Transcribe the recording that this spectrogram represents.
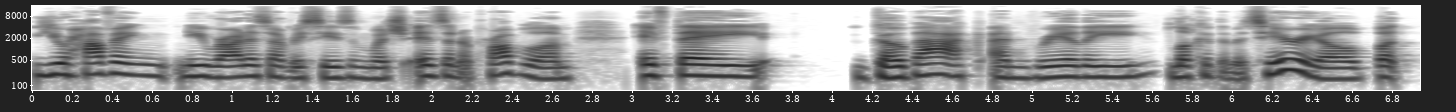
you're having new writers every season which isn't a problem if they go back and really look at the material but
